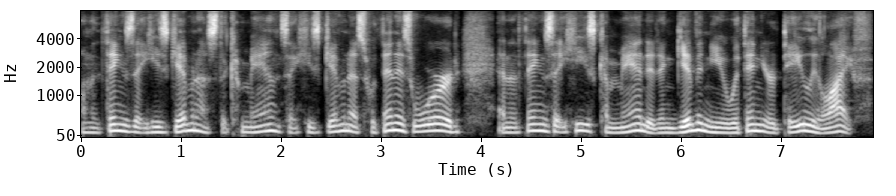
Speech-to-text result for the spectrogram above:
on the things that he's given us, the commands that he's given us within his word and the things that he's commanded and given you within your daily life?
